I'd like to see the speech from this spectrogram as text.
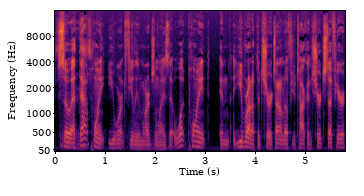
So at that point, you weren't feeling marginalized. At what point, and you brought up the church. I don't know if you're talking church stuff here.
